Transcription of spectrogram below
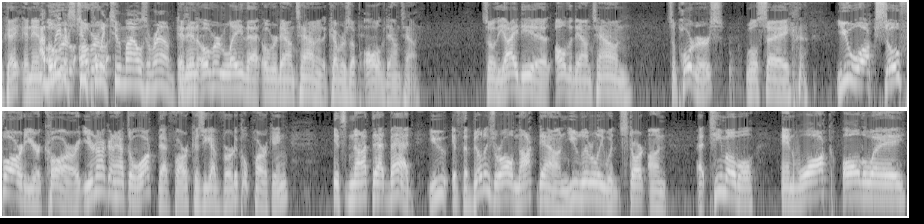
Okay, and then I believe over- it's two point two miles around. and then overlay that over downtown, and it covers up all of downtown. So the idea, all the downtown supporters will say, "You walk so far to your car, you're not going to have to walk that far because you got vertical parking. It's not that bad. You, if the buildings were all knocked down, you literally would start on at T-Mobile and walk all the way."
